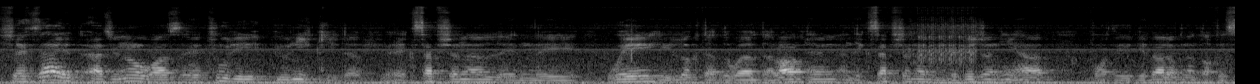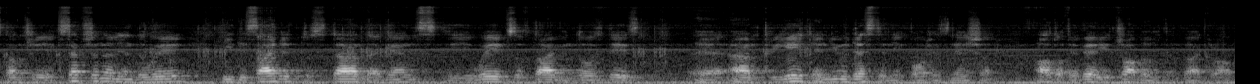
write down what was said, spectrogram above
Sheikh Zayed, as you know, was a truly unique leader, exceptional in the way he looked at the world around him and exceptional in the vision he had for the development of his country, exceptional in the way he decided to stand against the waves of time in those days uh, and create a new destiny for his nation out of a very troubled background.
